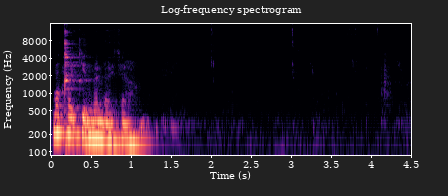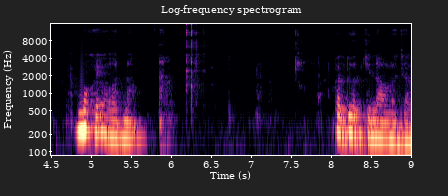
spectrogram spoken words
ไม่เคยกินมันเลยจ้ะไม่เคยอ่อนเนาะก็เลือกกินเอาละจ้ะ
